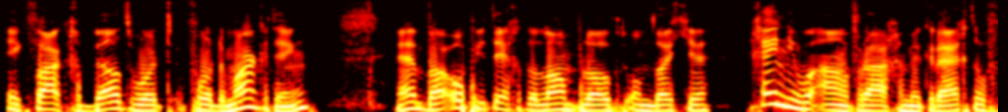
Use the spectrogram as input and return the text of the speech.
ik vaak gebeld word voor de marketing, hè, waarop je tegen de lamp loopt omdat je geen nieuwe aanvragen meer krijgt of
